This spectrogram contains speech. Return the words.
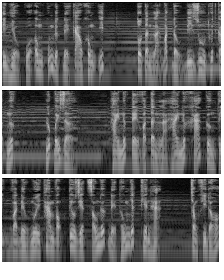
tìm hiểu của ông cũng được đề cao không ít. Tô Tần lại bắt đầu đi du thuyết các nước. Lúc bấy giờ, hai nước Tề và Tần là hai nước khá cường thịnh và đều nuôi tham vọng tiêu diệt sáu nước để thống nhất thiên hạ. Trong khi đó,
